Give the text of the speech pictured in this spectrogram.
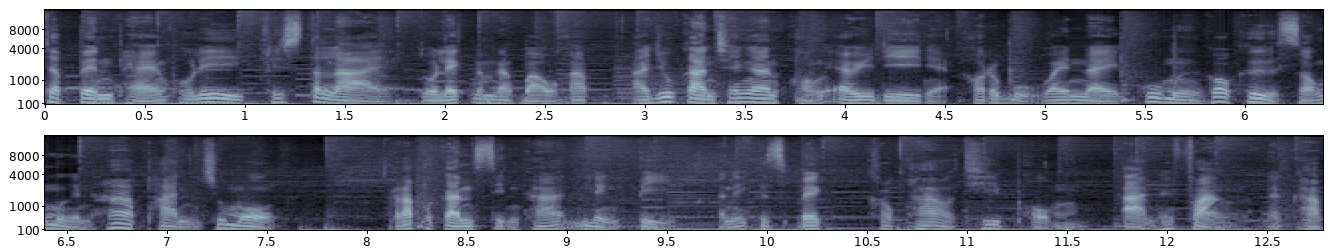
จะเป็นแผงโพลีคริสตัลไลน์ตัวเล็กน้ำหนักเบาครับ อายุการใช้งานของ LED เนี่ยเขาระบุไว้ในคู่มือก็คือ 25,000 ชั่วโมง รับประกันสินค้า 1 ปี อันนี้คือสเปคคร่าวๆที่ผมอ่านให้ฟังนะครับ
